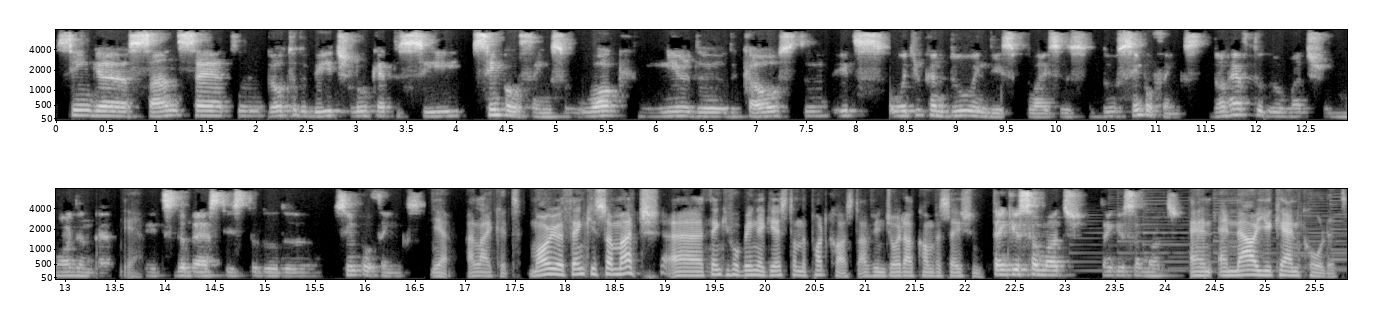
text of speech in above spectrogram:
seeing a sunset. Go to the beach, look at the sea. Simple things. Walk near the the coast. It's what you can do in these places do simple things. Don't have to do much more than that. Yeah. It's the best is to do the simple things. Yeah i like it. Mario thank you so much. Uh, thank you for being a guest on the podcast. I've enjoyed our conversation. Thank you so much. Thank you so much. And and now you can call it.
